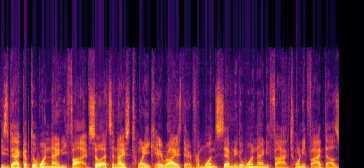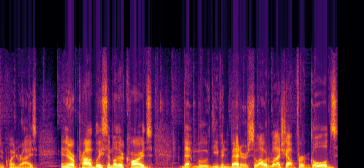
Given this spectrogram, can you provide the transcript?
He's back up to 195. So that's a nice 20k rise there from 170 to 195, 25,000 coin rise. And there are probably some other cards that moved even better. So I would watch out for golds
